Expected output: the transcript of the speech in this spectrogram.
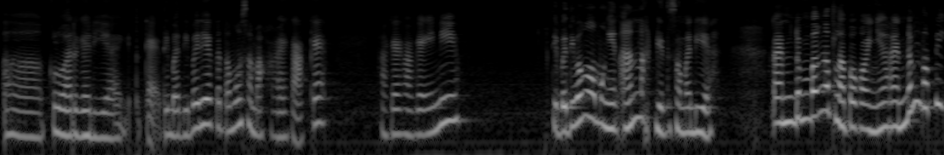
uh, keluarga dia gitu. Kayak tiba-tiba dia ketemu sama kakek-kakek. Kakek-kakek ini tiba-tiba ngomongin anak gitu sama dia. Random banget lah pokoknya. Random tapi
